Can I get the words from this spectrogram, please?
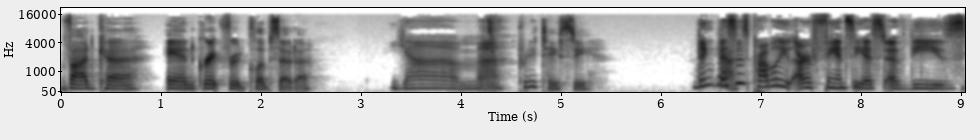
vodka, and grapefruit club soda. Yum. It's pretty tasty. I think yeah. this is probably our fanciest of these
